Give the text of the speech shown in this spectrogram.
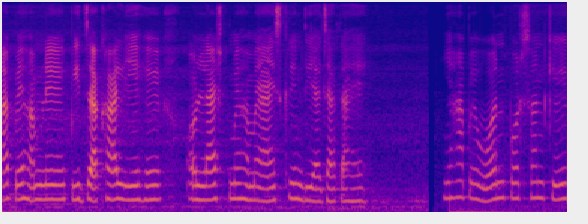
यहाँ पे हमने पिज़्ज़ा खा लिए है और लास्ट में हमें आइसक्रीम दिया जाता है। यहाँ पे वन पर्सन के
